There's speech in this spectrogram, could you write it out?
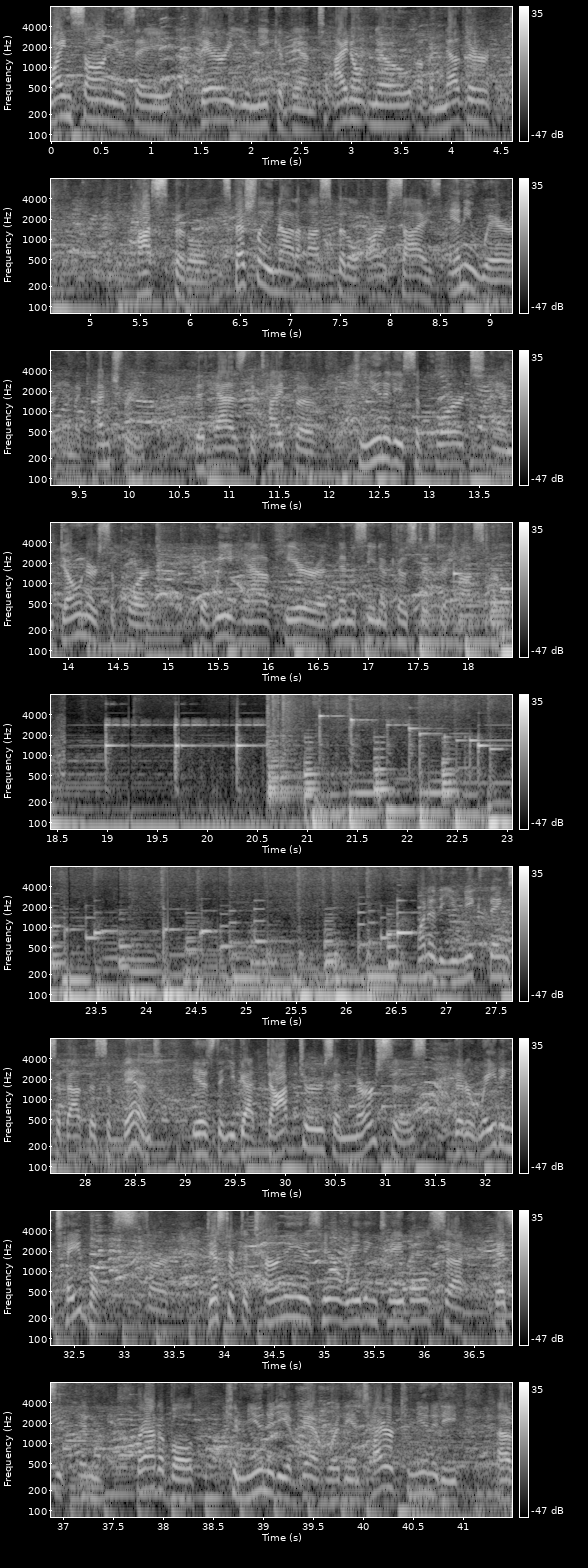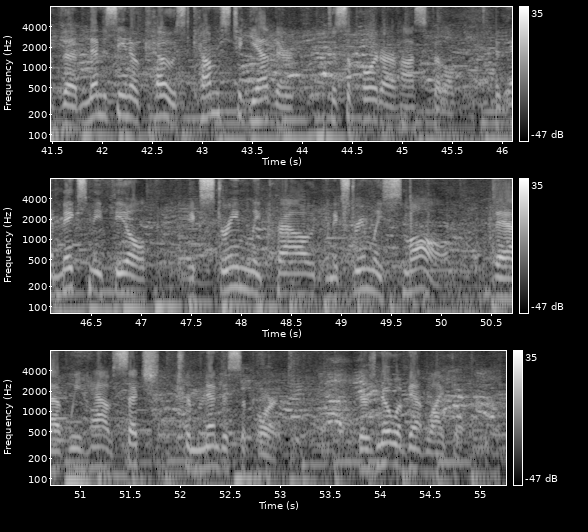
Winesong is a, a very unique event. I don't know of another hospital, especially not a hospital our size, anywhere in the country that has the type of community support and donor support that we have here at Mendocino Coast District Hospital. One of the unique things about this event is that you've got doctors and nurses that are waiting tables. Our district attorney is here waiting tables. Uh, it's an incredible community event where the entire community of the Mendocino coast comes together to support our hospital. It, it makes me feel extremely proud and extremely small that we have such tremendous support. There's no event like it.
